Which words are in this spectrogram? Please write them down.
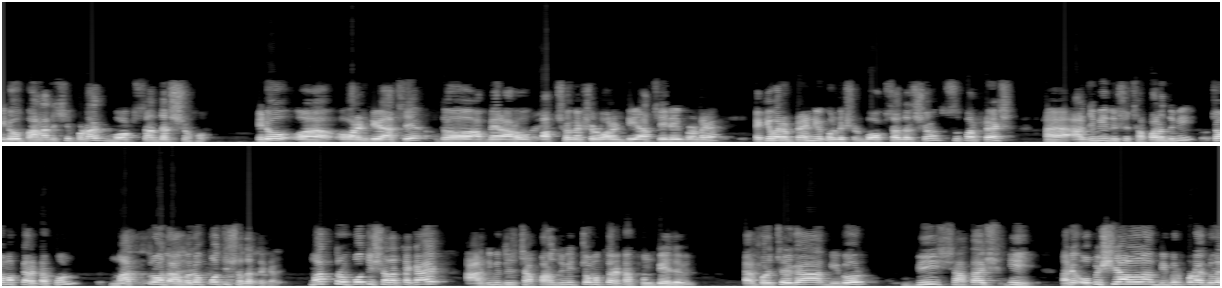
এটাও বাংলাদেশি প্রোডাক্ট বক্স চার্জার সহ। এটাও ওয়ারেন্টি আছে। তো আপনার আরও পাঁচ ছয় মাসের ওয়ারেন্টি আছে এই প্রোডাক্ট একেবারে ব্র্যান্ড নিউ কন্ডিশন বক্স সহ সুপার ফ্রেশ হ্যাঁ আর জিবি দুশো ছাপ্পান্ন জিবি চমৎকার একটা ফোন মাত্র দাম হলো পঁচিশ হাজার টাকা। মাত্র পঁচিশ হাজার টাকায় আর জিবি দুশো ছাপ্পান্ন জিবি চমৎকার একটা ফোন পেয়ে যাবেন। তারপর হচ্ছে ভিভোর বি সাতাশ ই মানে অফিসিয়াল ভিভোর প্রোডাক্টগুলো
